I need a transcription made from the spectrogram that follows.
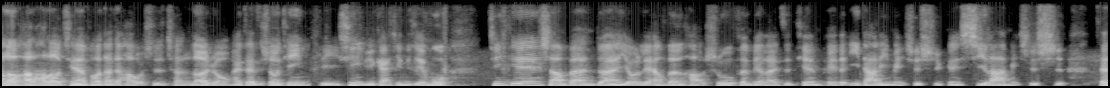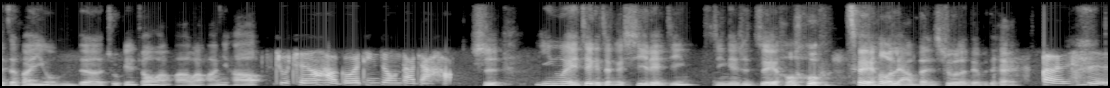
Hello，Hello，Hello，亲爱的朋友，大家好，我是陈乐融，欢迎再次收听《理性与感性》的节目。今天上半段有两本好书，分别来自天培的《意大利美食史》跟《希腊美食史》。再次欢迎我们的主编庄婉华，婉华你好。主持人好，各位听众大家好。是因为这个整个系列已经今天是最后 最后两本书了，对不对？嗯，是。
